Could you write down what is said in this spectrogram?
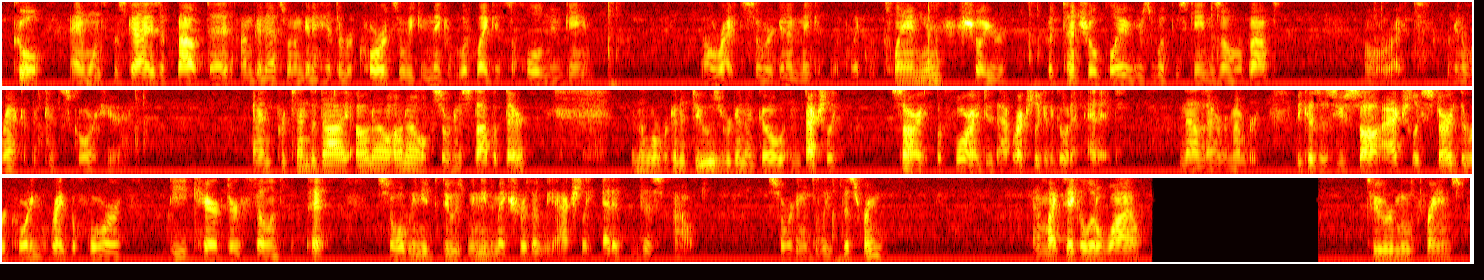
cool. And once this guy is about dead, I'm gonna. That's when I'm gonna hit the record, so we can make it look like it's a whole new game. All right, so we're gonna make it look like we're playing here. Show your potential players what this game is all about. Alright, we're going to rack up a good score here. And pretend to die. Oh no, oh no. So we're going to stop it there. And then what we're going to do is we're going to go and actually, sorry, before I do that, we're actually going to go to edit, now that I remembered. Because as you saw, I actually started the recording right before the character fell into the pit. So what we need to do is we need to make sure that we actually edit this out. So we're going to delete this frame, and it might take a little while to remove frames.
